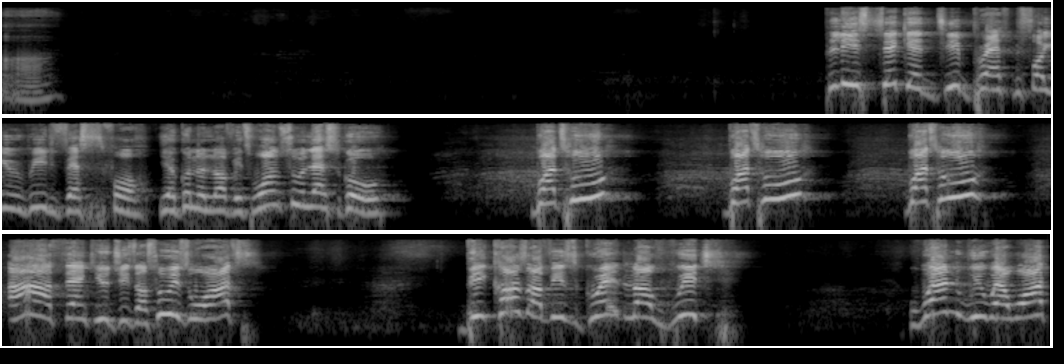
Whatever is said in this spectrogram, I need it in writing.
Ah. Please take a deep breath before you read verse 4. You're going to love it. One, two, let's go. But who? But who? But who? Ah, thank you, Jesus. Who is what? Because of his great love, which when we were what?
